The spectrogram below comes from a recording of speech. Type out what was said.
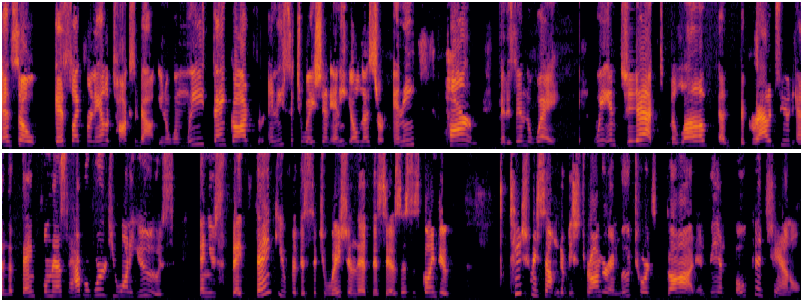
And so it's like Fernando talks about, you know, when we thank God for any situation, any illness, or any harm that is in the way, we inject the love and the gratitude and the thankfulness, however words you want to use, and you say, Thank you for this situation that this is. This is going to teach me something to be stronger and move towards God and be an open channel.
